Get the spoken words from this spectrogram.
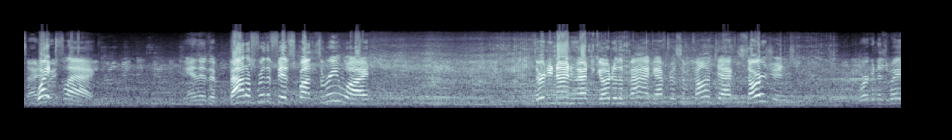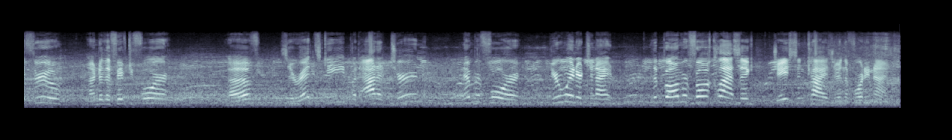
Exciting White race. flag. And they're the battle for the fifth spot, three wide. 39 who had to go to the back after some contact. Sargent working his way through under the 54 of Zaretsky, but out of turn number four, your winner tonight, the Bomber Fall Classic, Jason Kaiser in the 49.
